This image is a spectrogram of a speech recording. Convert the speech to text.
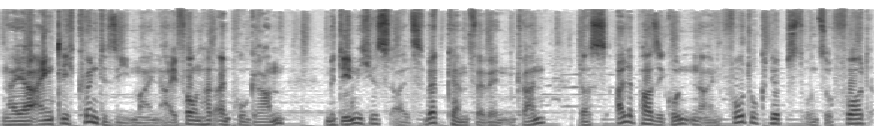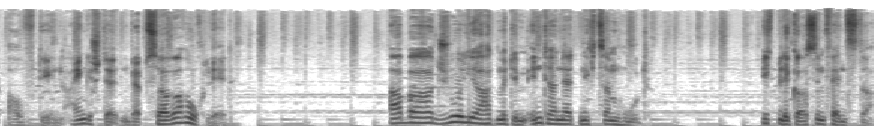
Naja, eigentlich könnte sie. Mein iPhone hat ein Programm, mit dem ich es als Webcam verwenden kann, das alle paar Sekunden ein Foto knipst und sofort auf den eingestellten Webserver hochlädt. Aber Julia hat mit dem Internet nichts am Hut. Ich blicke aus dem Fenster.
